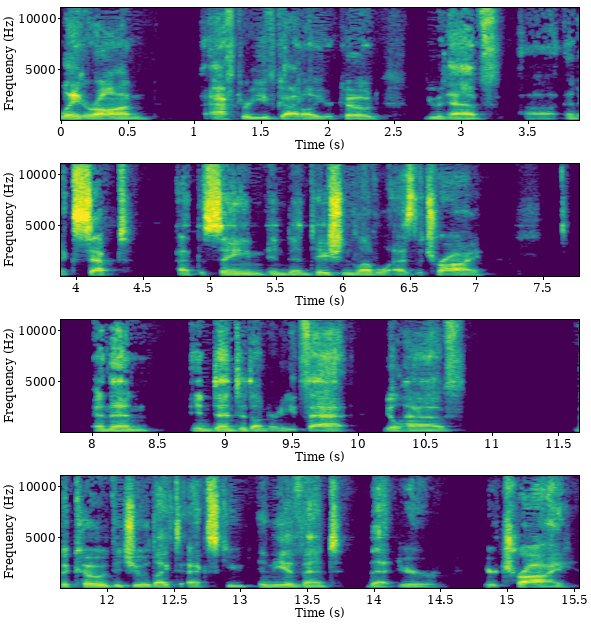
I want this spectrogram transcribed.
later on, after you've got all your code, you would have uh, an except at the same indentation level as the try. And then indented underneath that, you'll have the code that you would like to execute in the event that your, your try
